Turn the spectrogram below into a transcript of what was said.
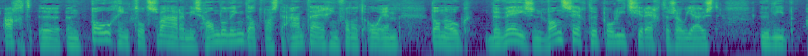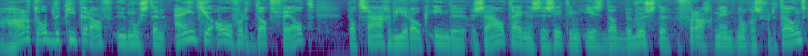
acht, een poging tot zware mishandeling. Dat was de aantijging van het OM dan ook bewezen. Want, zegt de politierechter zojuist, u liep hard op de keeper af. U moest een eindje over dat veld. Dat zagen we hier ook in de zaal. Tijdens de zitting is dat bewuste fragment nog eens vertoond.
